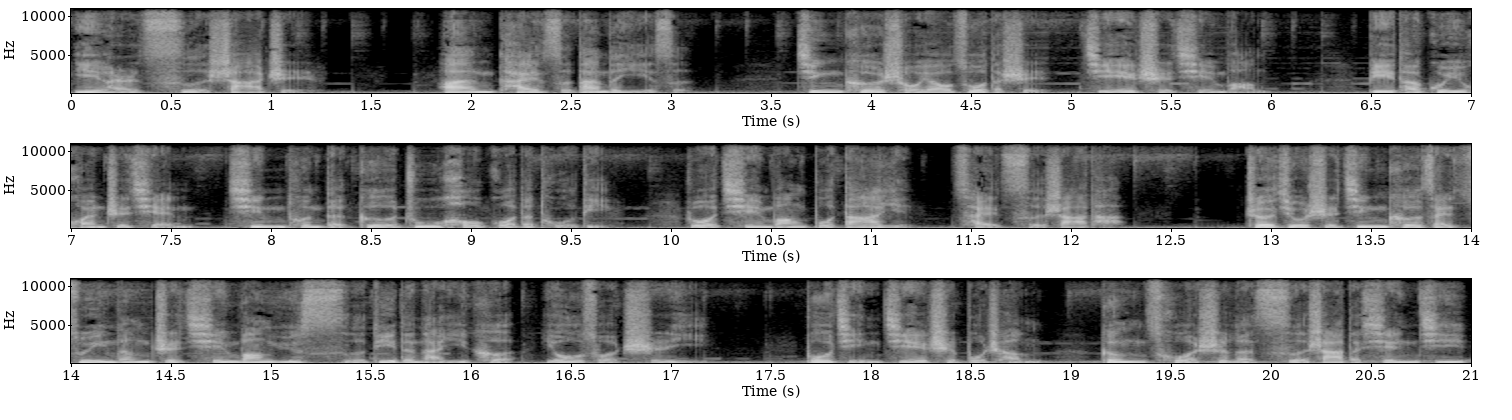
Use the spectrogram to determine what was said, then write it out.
因而刺杀之。”按太子丹的意思，荆轲首要做的是劫持秦王。逼他归还之前侵吞的各诸侯国的土地，若秦王不答应，才刺杀他。这就是荆轲在最能置秦王于死地的那一刻有所迟疑，不仅劫持不成，更错失了刺杀的先机，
